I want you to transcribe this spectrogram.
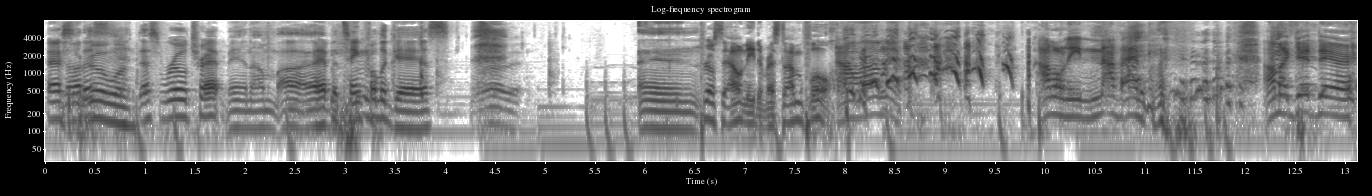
That's No, a that's, good one. That's real trap, man. I'm. Uh, I have a tank full of gas, Love it. and Bro said, I don't need the rest. I'm full. I don't, need, I don't need nothing. I'm gonna get there.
